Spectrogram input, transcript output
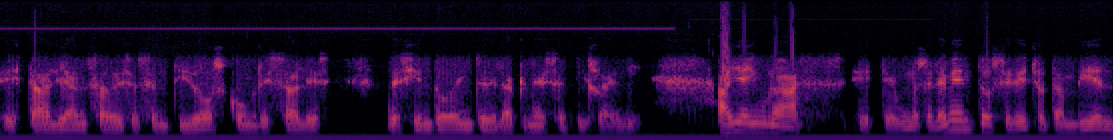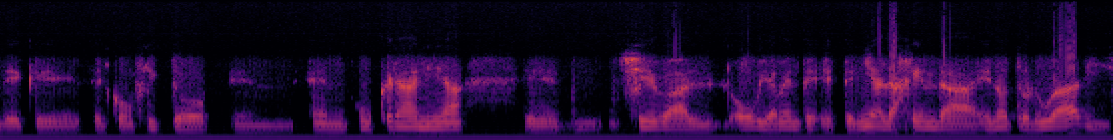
esta alianza de 62 congresales de 120 de la Knesset israelí. Ahí hay unas, este, unos elementos, el hecho también de que el conflicto en, Ucrania eh, lleva, obviamente, eh, tenía la agenda en otro lugar y,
